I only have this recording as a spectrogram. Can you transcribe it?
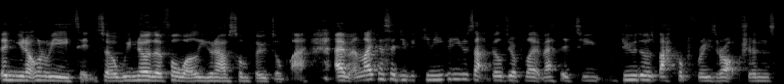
then you're not gonna be eating. So we know that full well you're gonna have some food somewhere. Um, and like I said, you can even use that build your plate method to do those backup freezer options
